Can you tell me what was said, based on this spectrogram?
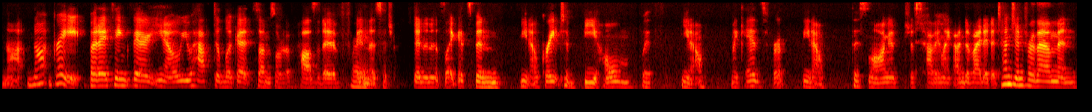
not not great. But I think there, you know, you have to look at some sort of positive Right. in this situation. And it's like it's been, you know, great to be home with, you know, my kids for, you know, this long and just having like undivided attention for them and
